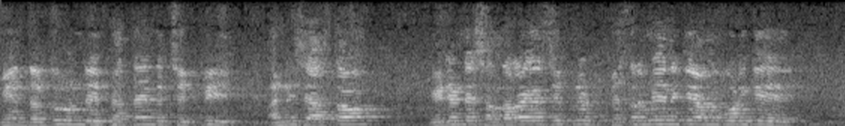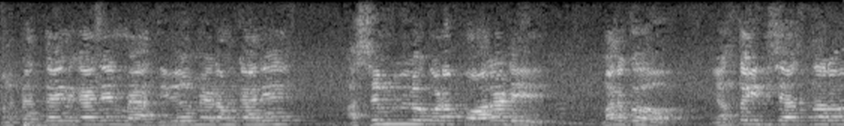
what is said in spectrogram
మేము దగ్గరుండి పెద్ద ఆయనతో చెప్పి అన్నీ చేస్తాం. ఏంటంటే చంద్రరావు గారు చెప్పినట్టు పిసరమేనికి అనుకోడికి మన పెద్ద ఆయన కానీ మా దివ్య మేడం కానీ అసెంబ్లీలో కూడా పోరాడి మనకు ఎంతో ఇది చేస్తున్నారు.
